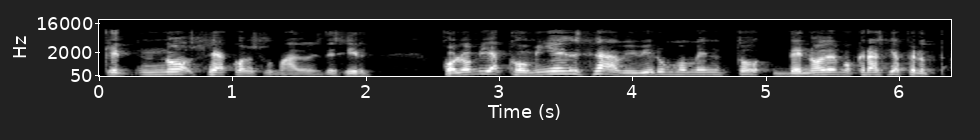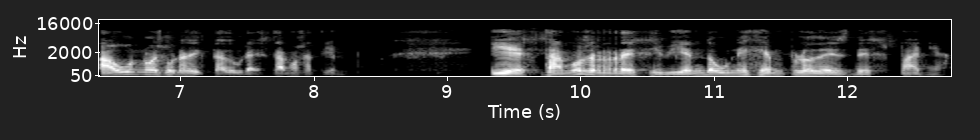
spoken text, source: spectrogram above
que no se ha consumado, es decir, Colombia comienza a vivir un momento de no democracia, pero aún no es una dictadura, estamos a tiempo. Y estamos recibiendo un ejemplo desde España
